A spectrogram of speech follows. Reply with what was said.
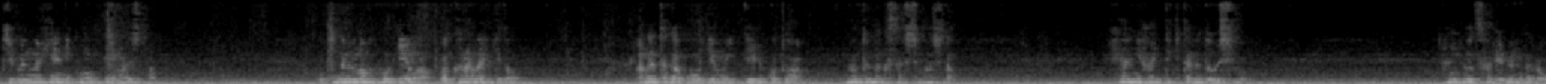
自分の部屋にこもっていました。沖縄の方言はわからないけどあなたが暴言を言っていることはなんとなく察しました。部屋に入ってきたらどうしよう。何をされるんだろう。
